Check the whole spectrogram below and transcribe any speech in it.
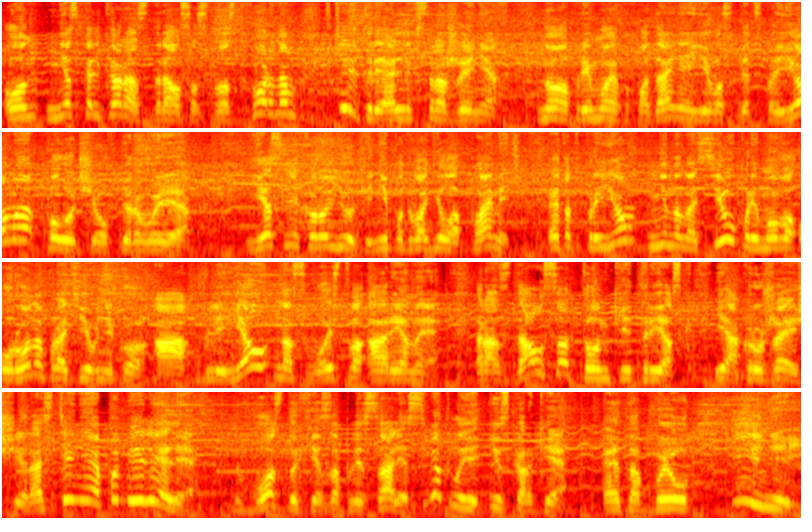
Он несколько раз дрался с Фростхорном в территориальных сражениях, но прямое попадание его спецприема получил впервые. Если Харуюки не подводила память, этот прием не наносил прямого урона противнику, а влиял на свойства арены. Раздался тонкий треск, и окружающие растения побелели. В воздухе заплясали светлые искорки. Это был иней.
